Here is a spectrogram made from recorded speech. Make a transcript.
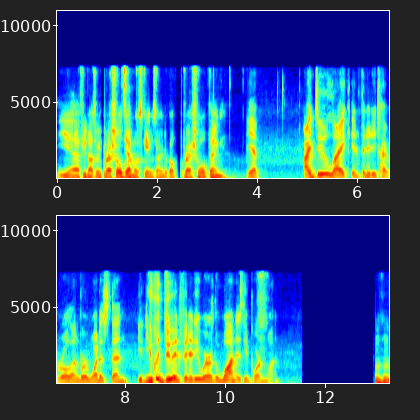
Yeah, if you're not doing thresholds, yeah, most games aren't about threshold thing. Yeah. I do like infinity type rolling where one is then you, you could do infinity where the one is the important one. Mm-hmm.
